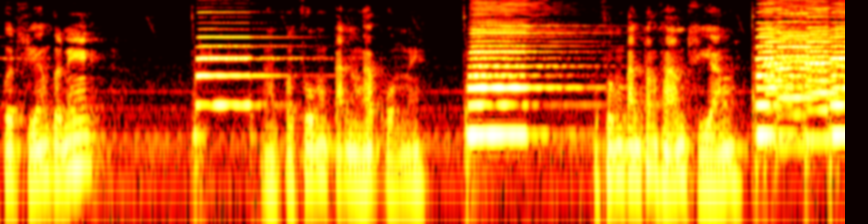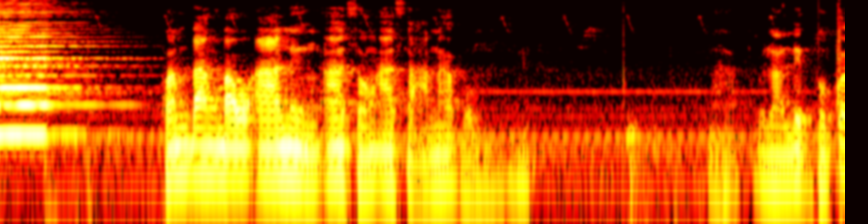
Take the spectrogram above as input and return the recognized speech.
เปิดเสียงตัวนี้ผสมกันครับผมนี่ผสมกันทั้งสามเสียง ความดังเบา R1 R2 R3 นะครับผมนะครับเวลาเล่นผมก็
